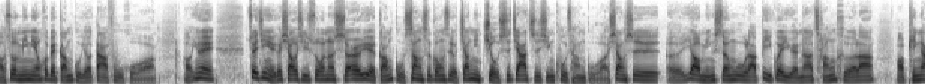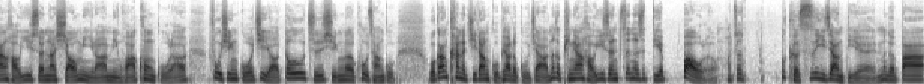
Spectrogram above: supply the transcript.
好，说明年会不会港股又大复活？好，因为最近有一个消息说呢，十二月港股上市公司有将近九十家执行库藏股啊，像是呃药明生物啦、碧桂园啦、长和啦、哦平安好医生啦、小米啦、敏华控股啦、复兴国际啊，都执行了库藏股。我刚看了几档股票的股价，那个平安好医生真的是跌爆了，哇，这不可思议这样跌，那个八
